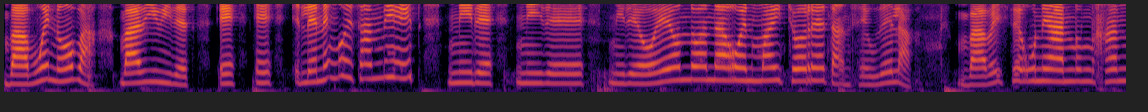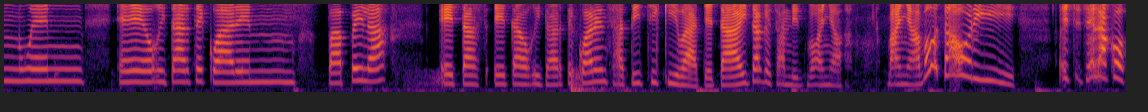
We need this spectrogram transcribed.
Ba, bueno, ba, ba, adibidez, e, e, lehenengo esan dit, nire, nire, nire oe ondoan dagoen maitxo horretan zeudela. Ba, beste egunean jan nuen e, ogitartekoaren papela, eta, eta ogitartekoaren zati txiki bat, eta aitak esan dit, baina, baina bota hori, ez zelako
